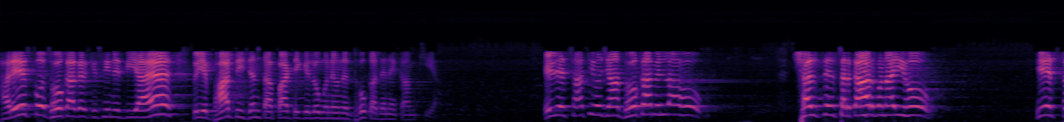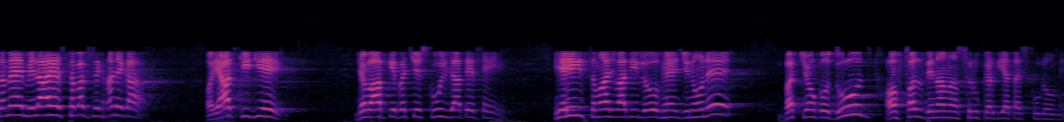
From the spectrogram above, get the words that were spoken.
हरेक को धोखा अगर किसी ने दिया है तो ये भारतीय जनता पार्टी के लोगों ने उन्हें धोखा देने काम किया। इसलिए साथियों, जहाँ धोखा मिल रहा हो, छल से सरकार बनाई हो, ये समय मिला है सबक सिखाने का। और याद कीजिए, जब आपके बच्चे स्कूल जाते थे, यही समाजवादी लोग हैं जिन्होंने बच्चों को दूध और फल दिलाना शुरू कर दिया था स्कूलों में।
